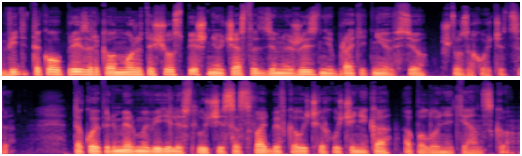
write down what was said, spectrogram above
В виде такого призрака он может еще успешнее участвовать в земной жизни и брать от нее все, что захочется. Такой пример мы видели в случае со свадьбой в кавычках ученика Аполлония Тианского.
